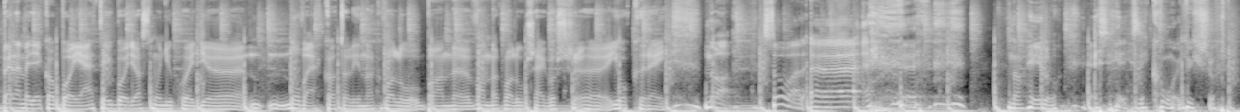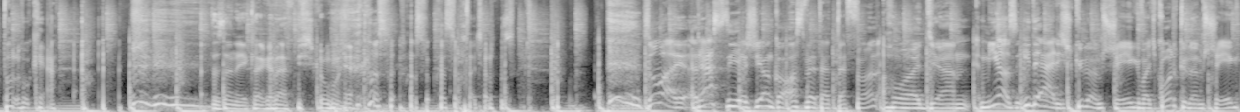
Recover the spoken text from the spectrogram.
belemegyek abba a játékba, hogy azt mondjuk, hogy Novák Katalinnak valóban vannak valóságos jogkörei. Na, szóval, na, hello, ez, ez egy komoly műsor, valókám. Hát a zenék legalábbis komolyak. Azok, azok, azok nagyon azok. Szóval Rusty és Janka azt vetette föl, hogy um, mi az ideális különbség, vagy korkülönbség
